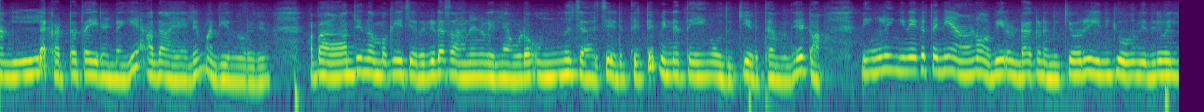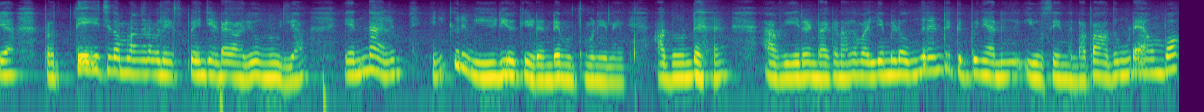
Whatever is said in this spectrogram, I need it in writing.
നല്ല കട്ട തൈരുണ്ടെങ്കിൽ അതായാലും മതിയെന്ന് പറഞ്ഞു. അപ്പോൾ ആദ്യം നമുക്ക് ഈ ചെറുകിട സാധനങ്ങളെല്ലാം കൂടെ ഒന്ന് ചതച്ചെടുത്തിട്ട് പിന്നെ തേങ്ങ ഒതുക്കി എടുത്താൽ മതി കേട്ടോ. നിങ്ങൾ ഇങ്ങനെയൊക്കെ തന്നെയാണോ അവിയൽ ഉണ്ടാക്കണം മിക്കവാറും എനിക്ക് തോന്നുന്നു ഇതിന് വലിയ പ്രത്യേകിച്ച് നമ്മൾ അങ്ങനെ വലിയ എക്സ്പ്ലെയിൻ ചെയ്യേണ്ട കാര്യമൊന്നുമില്ല. എന്നാലും എനിക്കൊരു വീഡിയോ ഒക്കെ ഇടണ്ടേ മുത്തുമണിയല്ലേ? അതുകൊണ്ട് ആ ഉണ്ടാക്കണം. അത് വല്യമ്മയുടെ ഒന്ന് രണ്ട് ടിപ്പ് ഞാൻ യൂസ് ചെയ്യുന്നുണ്ട്. അപ്പോൾ അതും കൂടെ ആകുമ്പോൾ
